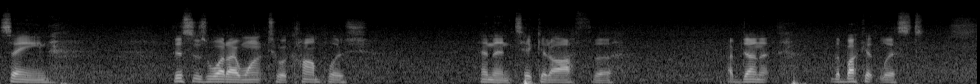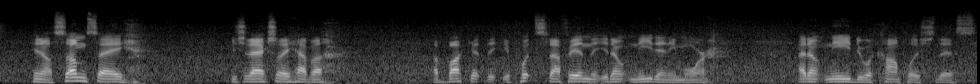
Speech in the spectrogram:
saying, this is what I want to accomplish, and then tick it off the, I've done it, the bucket list. You know, some say you should actually have a, a bucket that you put stuff in that you don't need anymore. I don't need to accomplish this.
